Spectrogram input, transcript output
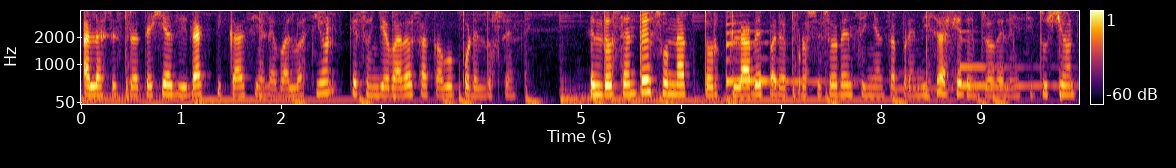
a las estrategias didácticas y a la evaluación que son llevadas a cabo por el docente. El docente es un actor clave para el proceso de enseñanza-aprendizaje dentro de la institución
